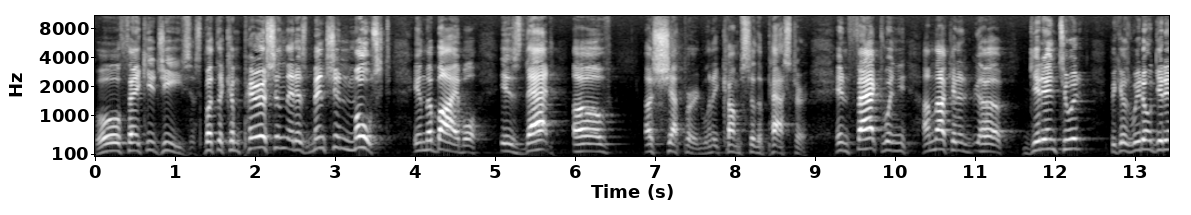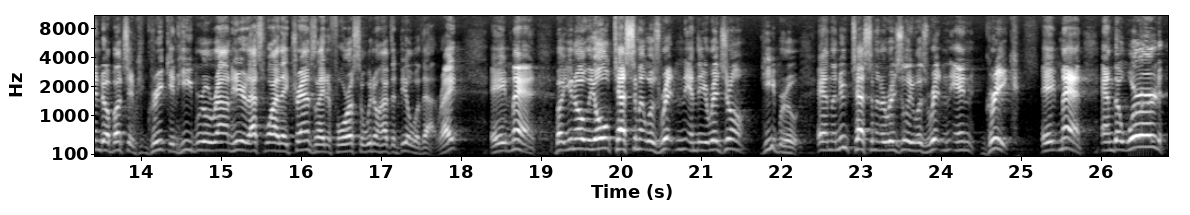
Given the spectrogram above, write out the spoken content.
Oh, thank you, Jesus. But the comparison that is mentioned most in the Bible is that of a shepherd when it comes to the pastor. In fact, when you, I'm not going to uh, get into it because we don't get into a bunch of Greek and Hebrew around here. That's why they translate it for us so we don't have to deal with that, right? Amen. But you know, the Old Testament was written in the original Hebrew, and the New Testament originally was written in Greek. Amen. And the word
